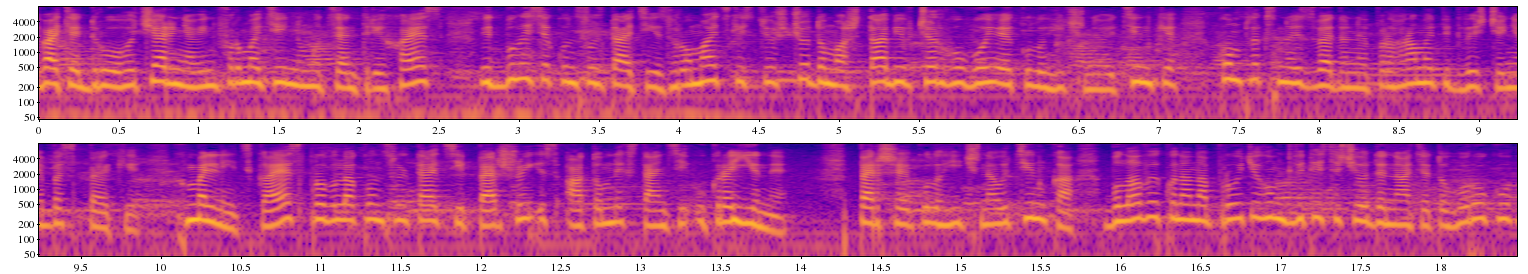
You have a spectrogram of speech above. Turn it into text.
22 червня в інформаційному центрі ХАЕС відбулися консультації з громадськістю щодо масштабів чергової екологічної оцінки комплексної зведеної програми підвищення безпеки. Хмельницька АЕС провела консультації першої із атомних станцій України. Перша екологічна оцінка була виконана протягом 2011 року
